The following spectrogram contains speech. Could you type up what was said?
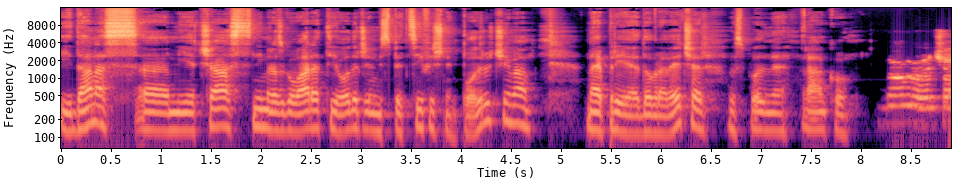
i danas e, mi je čast s njim razgovarati o određenim specifičnim područjima. Najprije dobra večer, gospodine Ranko. Dobro večer,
